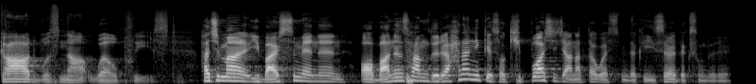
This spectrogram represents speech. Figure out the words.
God was not well pleased. 하지만 이 말씀에는 어, 많은 사람들을 하나님께서 기뻐하시지 않았다고 했습니다. 그 이스라엘 백성들을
